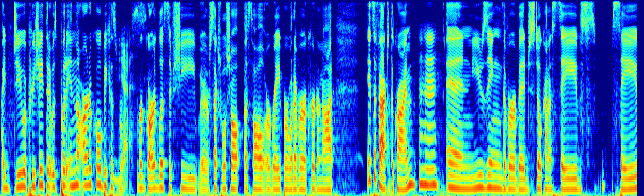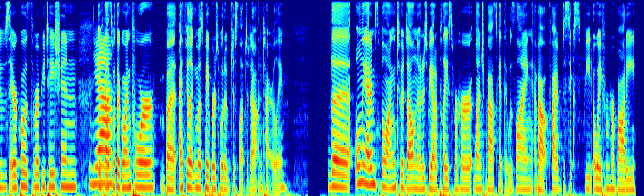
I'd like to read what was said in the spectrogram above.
I do appreciate that it was put in the article because, re- Yes. regardless if she or sexual assault or rape or whatever occurred or not, it's a fact of the crime, mm-hmm. and using the verbiage still kind of saves saves air quotes the reputation if that's what they're going for. But I feel like most papers would have just left it out entirely. The only items belonging to Adele noted to be out of place were her lunch basket that was lying about five to six feet away from her body.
